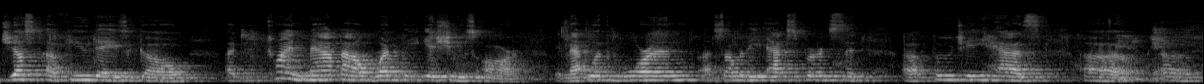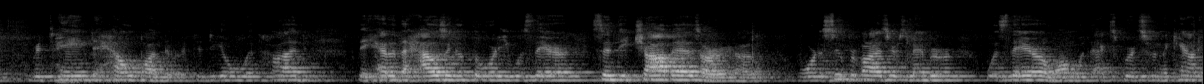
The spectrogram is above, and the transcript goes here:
just a few days ago uh, to try and map out what the issues are. We met with Warren, uh, some of the experts that uh, Fuji has uh, uh, retained to help on, to deal with HUD. The head of the Housing Authority was there. Cindy Chavez, our uh, Board of Supervisors member, was there, along with experts from the county,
